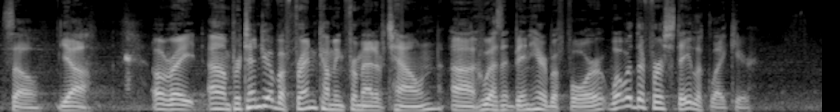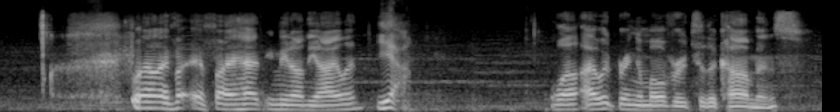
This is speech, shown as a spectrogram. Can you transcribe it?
So yeah. All right. Um, pretend you have a friend coming from out of town uh, who hasn't been here before. What would their first day look like here? Well, if if I had, you mean on the island? Yeah. Well, I would bring them over to the commons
